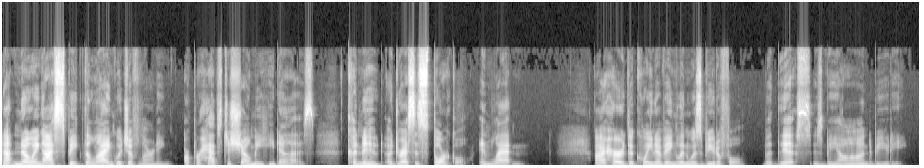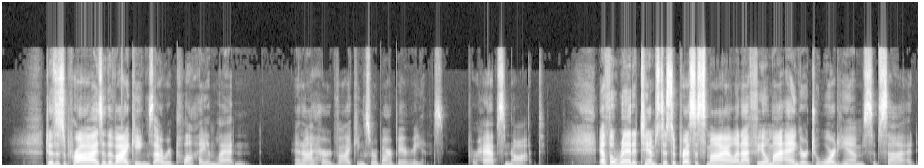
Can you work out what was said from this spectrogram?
Not knowing I speak the language of learning, or perhaps to show me he does, Canute addresses Thorkel in Latin. I heard the Queen of England was beautiful, but this is beyond beauty. To the surprise of the Vikings, I reply in Latin, and I heard Vikings were barbarians. Perhaps not. Ethelred attempts to suppress a smile, and I feel my anger toward him subside.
